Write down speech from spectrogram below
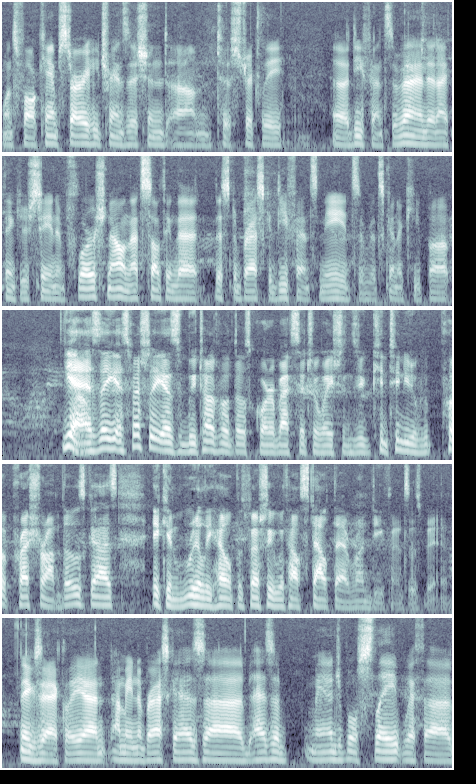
once fall camp started, he transitioned um, to strictly uh, defensive end, and I think you're seeing him flourish now, and that's something that this Nebraska defense needs if it's going to keep up. Yeah, as they, especially as we talked about those quarterback situations, you continue to put pressure on those guys. It can really help, especially with how stout that run defense has been. Exactly. Yeah. I mean, Nebraska has uh, has a manageable slate with uh,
